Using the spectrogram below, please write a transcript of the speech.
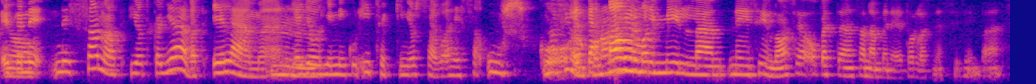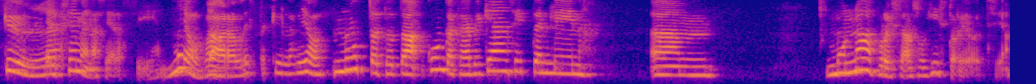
et ne, ne sanat, jotka jäävät elämään mm. ja joihin niin kuin itsekin jossain vaiheessa uskoo. No silloin että kun on amma... millään, niin silloin se opettajan sana menee todella sinne sisimpään. Kyllä. Eikö se mennä siellä siihen? Se mutta, on vaarallista, kyllä, joo. Mutta tota, kuinka kävikään sitten, niin äm, mun naapurissa asui historioitsija,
